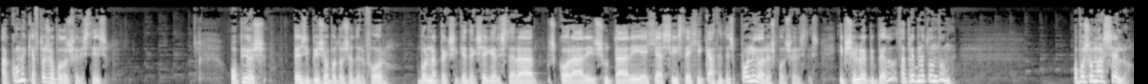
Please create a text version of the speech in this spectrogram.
Ακόμα και αυτός ο ποδοσφαιριστής, ο οποίος παίζει πίσω από το center for, μπορεί να παίξει και δεξιά και αριστερά, σκοράρει, σουτάρει, έχει assist, έχει κάθετες. Πολύ ωραίος ποδοσφαιριστής. Υψηλού επίπεδου θα πρέπει να τον δούμε. Όπως ο Μαρσέλο.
